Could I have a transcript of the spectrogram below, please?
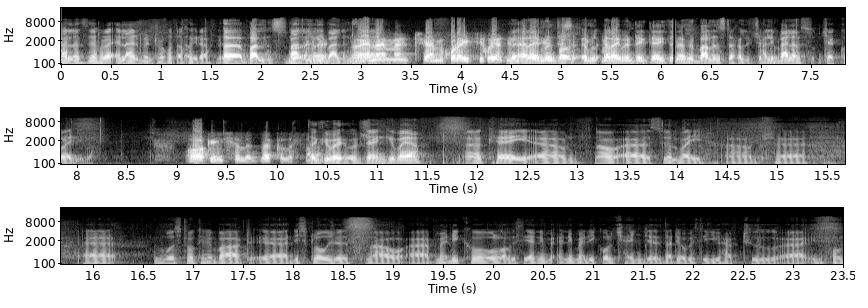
ব্যালেন্স ধরো অ্যালাইনমেন্টের কথা কইরা আপনার ব্যালেন্স ব্যালেন্স অ্যালাইনমেন্ট আমি করাইছি কইয়া দিন অ্যালাইনমেন্ট অ্যালাইনমেন্ট একটা আইতো আপনি ব্যালেন্সটা খালি খালি ব্যালেন্স চেক করাই দিবা ওকে ইনশাআল্লাহ জাযাকাল্লাহ থ্যাংক ইউ ভাই Thank you, Baya. Okay, um, now uh, Suel Bhai, and, uh, uh, we was talking about uh, disclosures now, uh, medical, obviously any any medical changes that obviously you have to uh, inform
